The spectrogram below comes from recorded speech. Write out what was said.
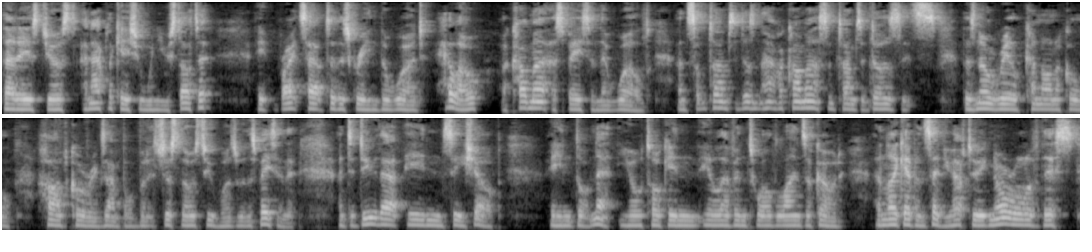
that is just an application when you start it, it writes out to the screen the word hello a comma, a space, and their world. And sometimes it doesn't have a comma, sometimes it does. It's there's no real canonical hardcore example, but it's just those two words with a space in it. And to do that in C sharp, in dot .NET, you're talking 11, 12 lines of code. And like Eben said, you have to ignore all of this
